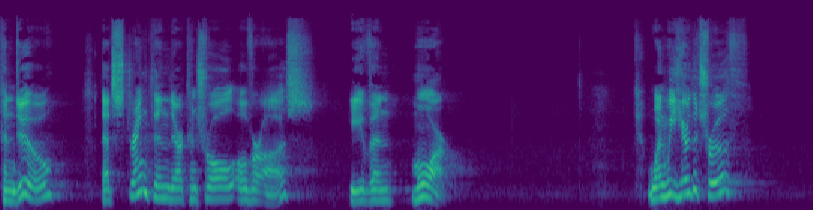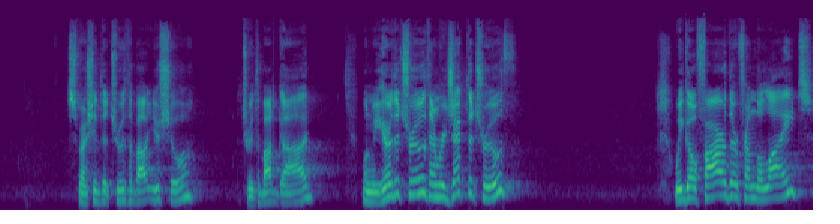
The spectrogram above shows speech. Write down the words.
can do that strengthen their control over us even more. When we hear the truth, especially the truth about Yeshua, the truth about God, when we hear the truth and reject the truth, we go farther from the light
